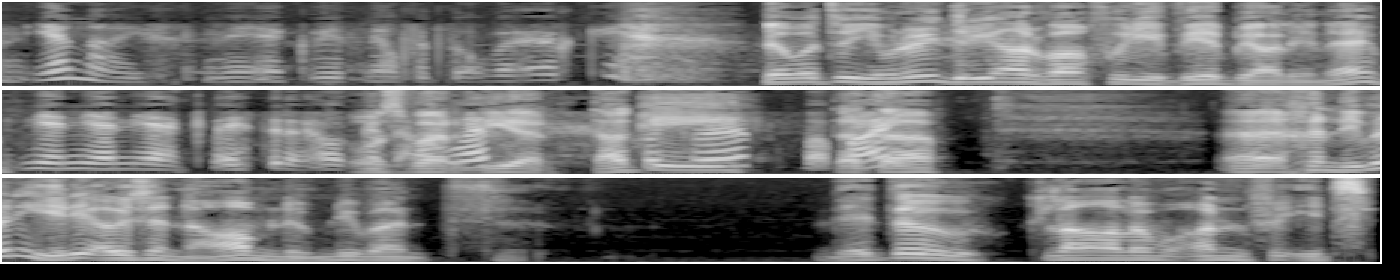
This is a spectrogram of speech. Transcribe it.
in een huis, nee, ek weet nie of dit sal werk nie. Ja, maar toe, jy moet nie 3 jaar wag vir die weer bel nie, né? Nee nee nee, ek luister elke Ons dag, hoor. waardeer. Dankie. Tata. Uh, ek gaan liewer nie hierdie ou se naam noem nie want net nou klaar hom aan vir iets.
